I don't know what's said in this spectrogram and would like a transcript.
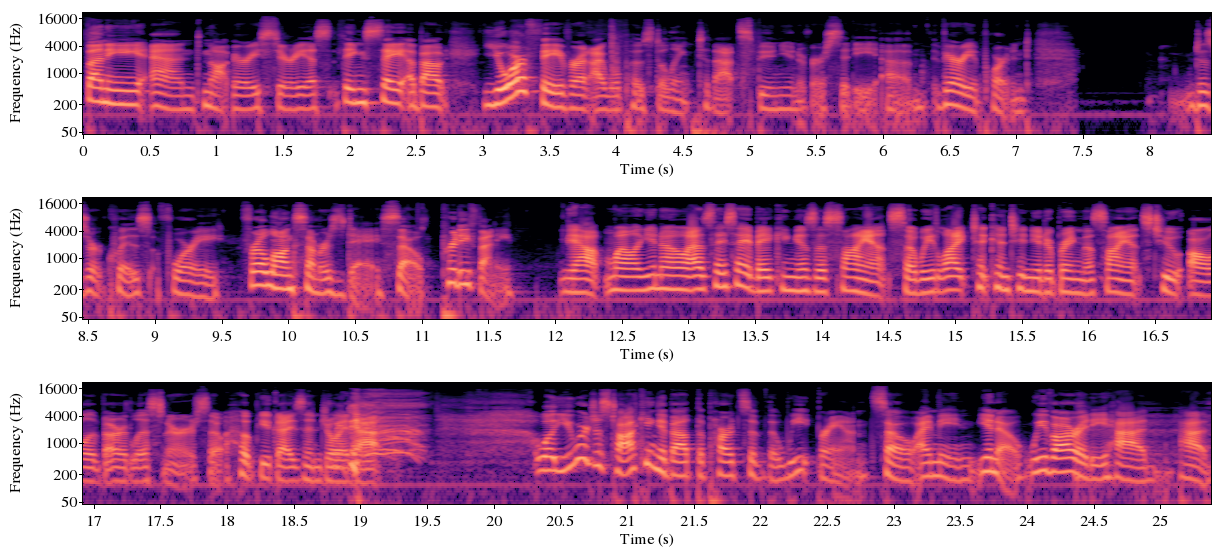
funny and not very serious things say about your favorite, I will post a link to that Spoon University. Um, very important dessert quiz for a for a long summer's day. So pretty funny. Yeah, well, you know, as they say, baking is a science. So we like to continue to bring the science to all of our listeners. So I hope you guys enjoy that. Well, you were just talking about the parts of the wheat bran. So, I mean, you know, we've already had had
